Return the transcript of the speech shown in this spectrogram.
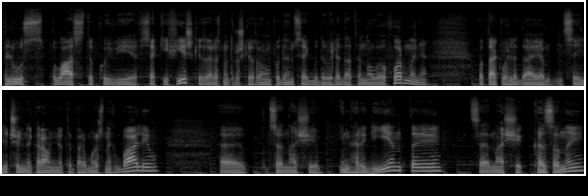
плюс пластикові всякі фішки. Зараз ми трошки з вами подивимося, як буде виглядати нове оформлення. Отак виглядає цей лічильник раундів та переможних балів. Е, Це наші інгредієнти, це наші казани.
